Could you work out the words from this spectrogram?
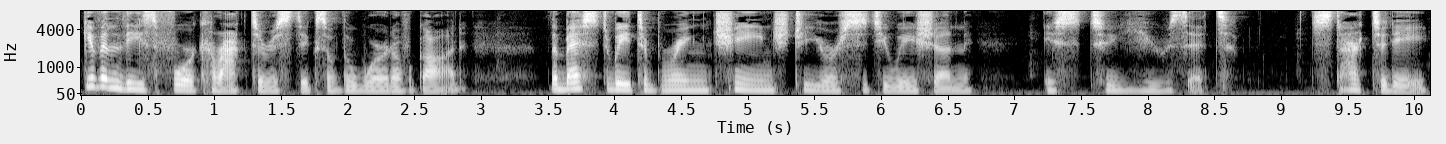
Given these four characteristics of the Word of God, the best way to bring change to your situation is to use it. Start today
